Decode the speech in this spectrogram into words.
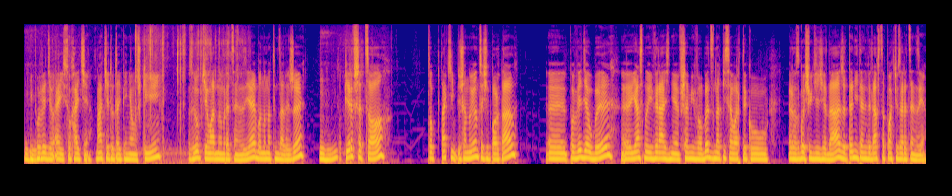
i Mhm. powiedział, ej, słuchajcie, macie tutaj pieniążki, zróbcie ładną recenzję, bo nam na tym zależy, Mhm. to pierwsze co, to taki szanujący się portal y, powiedziałby y, jasno i wyraźnie wszemi wobec, napisał artykuł, rozgłosił gdzie się da, że ten i ten wydawca płacił za recenzję.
